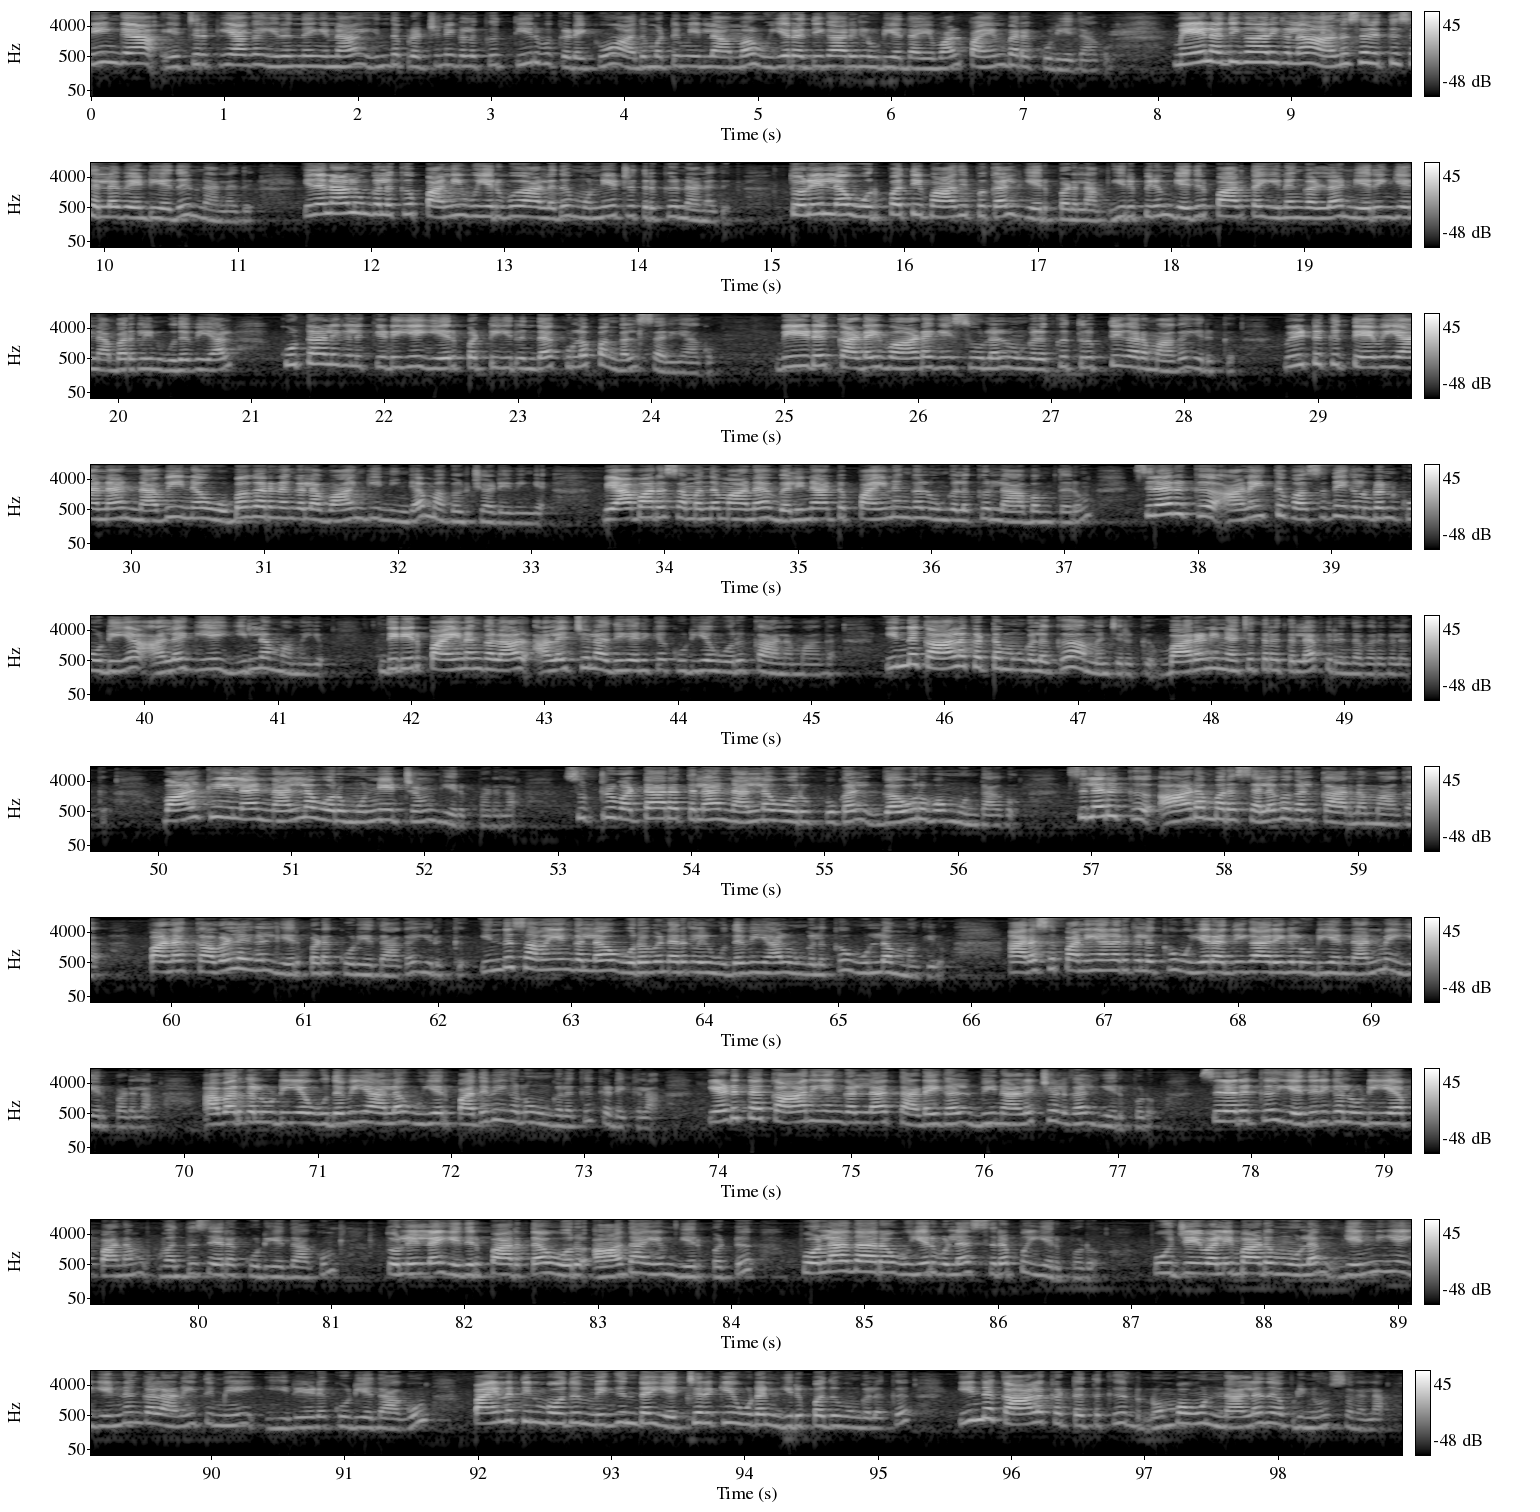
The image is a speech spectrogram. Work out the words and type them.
நீங்கள் எச்சரிக்கையாக இருந்தீங்கன்னா இந்த பிரச்சனைகளுக்கு தீர்வு கிடைக்கும். அது மட்டும் இல்லாமல் உயர் அதிகாரிகளுடைய தயவால் பயன்பெறக்கூடியதாகும். மேல் அதிகாரிகளை அனுசரித்து செல்ல வேண்டியது நல்லது. இதனால் உங்களுக்கு பணி உயர்வு அல்லது முன்னேற்றத்திற்கு நல்லது. தொழிலில் உற்பத்தி பாதிப்புகள் ஏற்படலாம். இருப்பினும் எதிர்பார்த்த இனங்களில் நெருங்கிய நபர்களின் உதவியால் கூட்டாளிகளுக்கிடையே ஏற்பட்டு இருந்த குழப்பங்கள் சரியாகும். வீடு கடை வாடகை சூழல் உங்களுக்கு திருப்திகரமாக இருக்குது வீட்டுக்கு தேவையான நவீன உபகரணங்களை வாங்கி நீங்கள் மகிழ்ச்சி அடைவீங்க. வியாபார சம்பந்தமான வெளிநாட்டு பயணங்கள் உங்களுக்கு லாபம் தரும். சிலருக்கு அனைத்து வசதிகளுடன் கூடிய அழகிய இல்லம் அமையும். திடீர் பயணங்களால் அலைச்சல் அதிகரிக்கக்கூடிய ஒரு காலமாக. இந்த காலகட்டம் உங்களுக்கு அமைஞ்சிருக்கு. பரணி நட்சத்திரத்தில் பிறந்தவர்களுக்கு. வாழ்க்கையில் நல்ல ஒரு முன்னேற்றம் ஏற்படலாம். சுற்று வட்டாரத்தில் நல்ல ஒரு புகழ் கௌரவம் உண்டாகும். சிலருக்கு ஆடம்பர செலவுகள் காரணமாக பண கவலைகள் ஏற்படக்கூடியதாக இருக்குது இந்த சமயங்களில் உறவினர்களின் உதவியால் உங்களுக்கு உள்ளம் மகிழும். அரசு பணியாளர்களுக்கு உயர் அதிகாரிகளுடைய நன்மை ஏற்படலாம். அவர்களுடைய உதவியால் உயர் பதவிகளும் உங்களுக்கு கிடைக்கலாம். எடுத்த காரியங்களில் தடைகள் வீண் அலைச்சல்கள் ஏற்படும். சிலருக்கு எதிரிகளுடைய பணம் வந்து சேரக்கூடியதாகும். தொழிலில் எதிர்பார்த்த ஒரு ஆதாயம் ஏற்பட்டு பொருளாதார உயர்வில் சிறப்பு ஏற்படும். பூஜை வழிபாடு மூலம் எண்ணிய எண்ணங்கள் அனைத்துமே ஈடேறக்கூடியதாகவும் பயணத்தின் போது மிகுந்த எச்சரிக்கையுடன் இருப்பது உங்களுக்கு இந்த காலகட்டத்துக்கு ரொம்பவும் நல்லது அப்படின்னு சொல்லலாம்.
